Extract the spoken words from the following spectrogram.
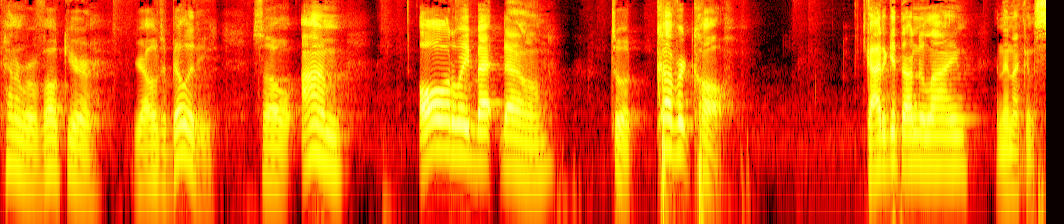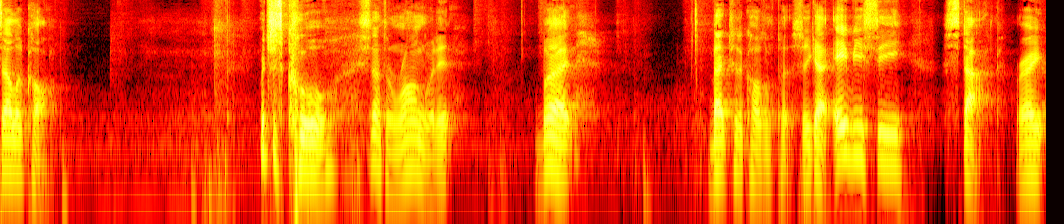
kind of revoke your your eligibility. So I'm all the way back down to a covered call. Got to get the underlying, and then I can sell a call, which is cool. There's nothing wrong with it. But back to the calls and puts. So you got ABC stock, right?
